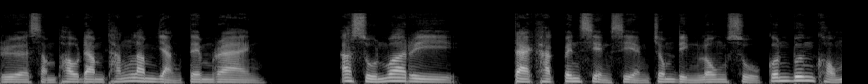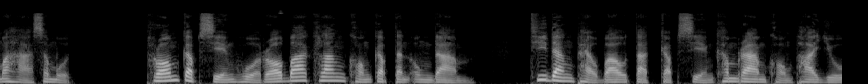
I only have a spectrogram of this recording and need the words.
เรือสำเภาดำทั้งลำอย่างเต็มแรง อสูรวารีแตกหักเป็นเสียงเสียงจมดิ่งลงสู่ก้นบึ้งของมหาสมุทร พร้อมกับเสียงหัวเราะบ้าคลั่งของกัปตันองค์ดำ ที่ดังแผ่วเบาตัดกับเสียงคำรามของพายุ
